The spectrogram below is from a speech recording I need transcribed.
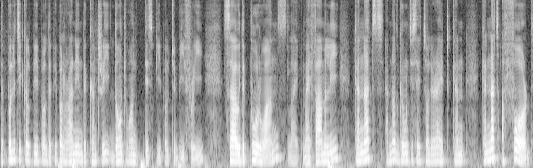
the political people the people running the country don't want these people to be free so the poor ones like my family cannot i'm not going to say tolerate can cannot afford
